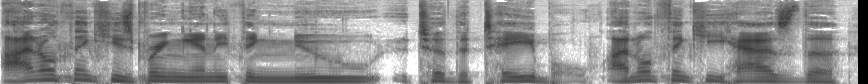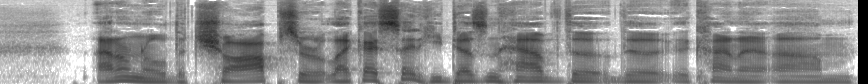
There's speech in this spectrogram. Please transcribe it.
I don't think he's bringing anything new to the table. I don't think he has the, I don't know, the chops or like I said, he doesn't have the the, the kind of um,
